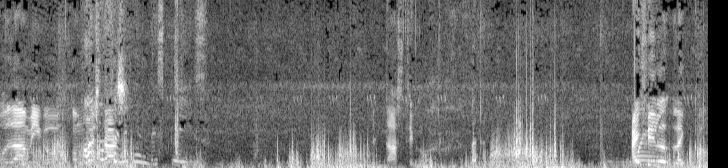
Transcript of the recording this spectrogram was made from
Hola amigo, ¿cómo Oh, estás? Feel like calm.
